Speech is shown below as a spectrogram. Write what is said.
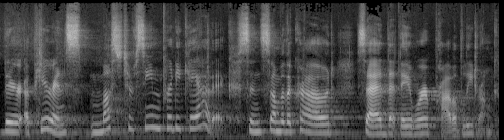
Their appearance must have seemed pretty chaotic, since some of the crowd said that they were probably drunk.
